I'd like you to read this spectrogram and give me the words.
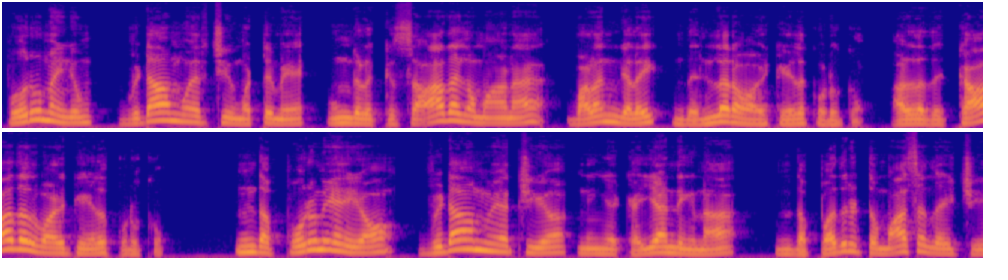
பொறுமையும் விடாமுயற்சியும் மட்டுமே உங்களுக்கு சாதகமான பலன்களை இந்த இல்லற வாழ்க்கையில கொடுக்கும் அல்லது காதல் வாழ்க்கையில கொடுக்கும். இந்த பொறுமையையும் விடாமுயற்சியும் நீங்க கையாண்டீங்கன்னா இந்த பதினெட்டு மாசம் கழிச்சு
